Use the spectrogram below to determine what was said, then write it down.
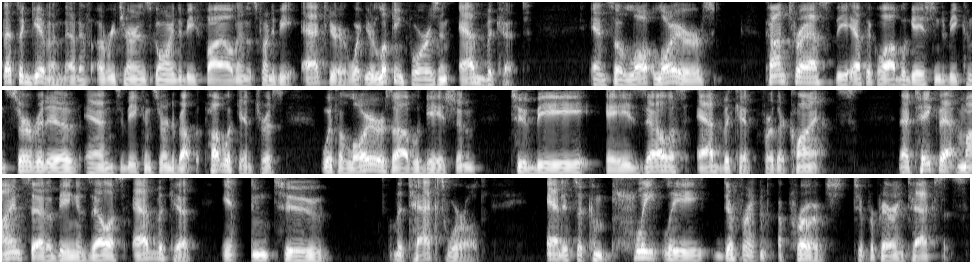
that's a given that if a return is going to be filed and it's going to be accurate, what you're looking for is an advocate. And so law- lawyers contrast the ethical obligation to be conservative and to be concerned about the public interest with a lawyer's obligation to be a zealous advocate for their clients. Now, take that mindset of being a zealous advocate into the tax world, and it's a completely different approach to preparing taxes.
